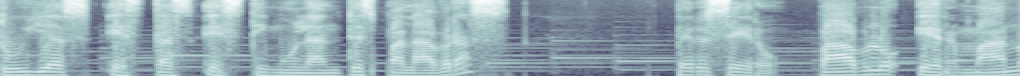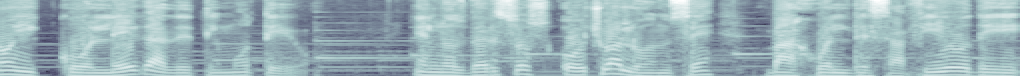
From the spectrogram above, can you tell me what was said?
tuyas estas estimulantes palabras? Tercero, Pablo, hermano y colega de Timoteo en los versos 8 al 11 bajo el desafío de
